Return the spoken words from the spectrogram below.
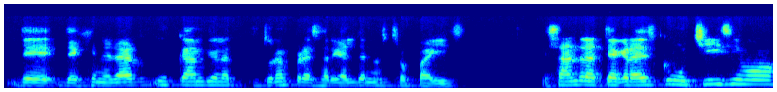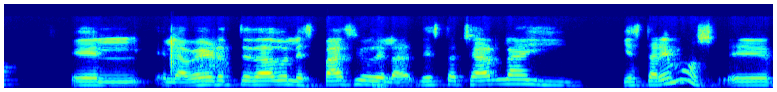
de, de, generar un cambio en la cultura empresarial de nuestro país. Sandra, te agradezco muchísimo el, el haberte dado el espacio de, la, de esta charla y, y estaremos eh,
